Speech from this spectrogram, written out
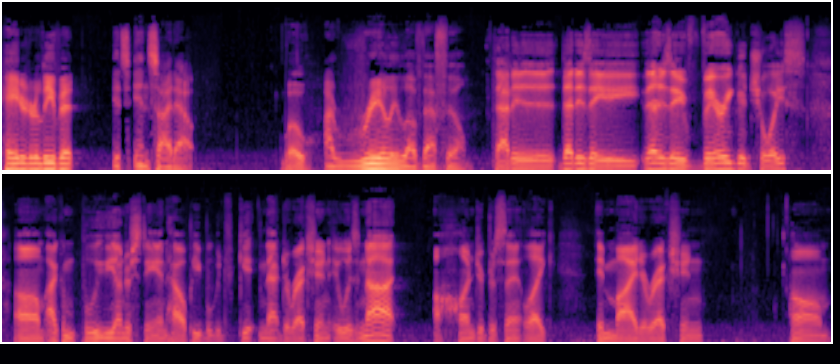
hate it or leave it, it's Inside Out. Whoa, I really love that film. That is that is a that is a very good choice. Um, I completely understand how people could get in that direction. It was not hundred percent like in my direction, um,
